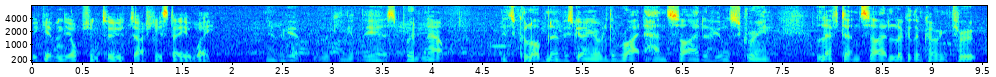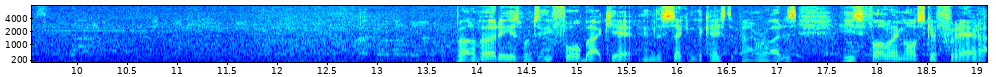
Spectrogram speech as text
be given the option to, to actually stay away. There we go. looking at the sprint now. It's Kolobnev is going over to the right-hand side of your screen. Left-hand side, look at them coming through. Valverde is one to the four back here in the second of the Caisse d'Epargne riders. He's following Oscar Freire.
